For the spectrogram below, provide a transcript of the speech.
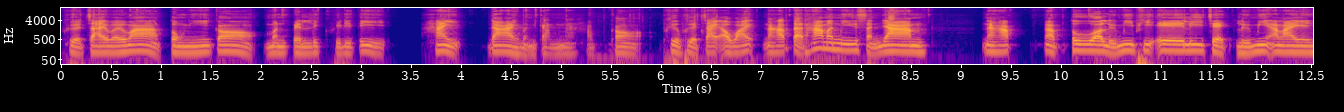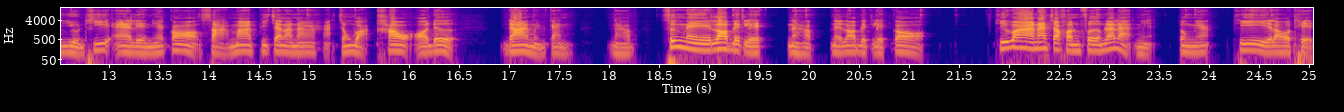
เผื่อใจไว้ว่าตรงนี้ก็มันเป็น liquidity ให้ได้เหมือนกันนะครับ ก็เผื่อเผื่อใจเอาไว้นะครับ แต่ถ้ามันมีสัญญาณนะครับ กับตัวหรือมี PA reject หรือมีอะไรอยู่ที่ area เนี้ยก็สามารถพิจารณาหาจังหวะเข้าออเดอร์ได้เหมือนกันนะครับ ซึ่งในรอบเล็กๆนะครับ ในรอบเล็กๆก็ คิดว่าน่าจะคอนเฟิร์มแล้วแหละเนี่ยตรงเนี้ยที่เราเทรด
